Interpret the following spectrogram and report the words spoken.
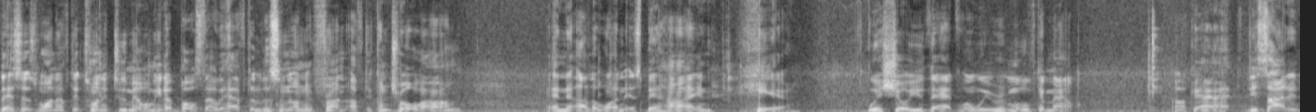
This is one of the 22 millimeter bolts that we have to loosen on the front of the control arm and the other one is behind here. We'll show you that when we remove the mount. Okay, I decided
